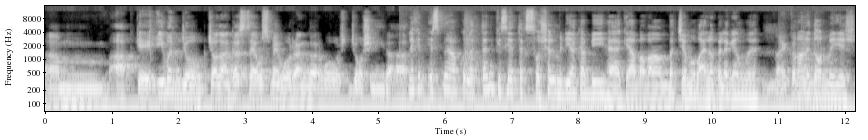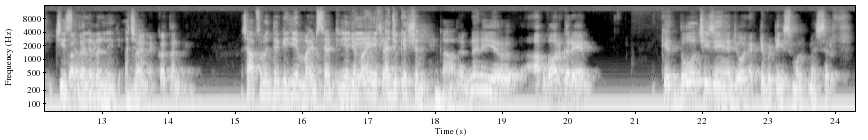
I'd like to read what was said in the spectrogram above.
आपके इवन जो चौदह अगस्त है उसमें वो रंग और वो जोश नहीं रहा। लेकिन इसमें आपको लगता है ना किसी हद तक सोशल मीडिया का भी है कि अब आवाम बच्चे मोबाइलों पे लगे हुए हैं? पुराने दौर में ये चीज़ अवेलेबल नहीं। नहीं थी। अच्छा। नहीं नहीं कतन नहीं। अच्छा आप समझते हैं कि ये माइंडसेट या ये ये, एक एजुकेशन का। नहीं नहीं ये आप गौर करें कि दो चीज़ें हैं जो एक्टिविटी इस मुल्क में सिर्फ़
